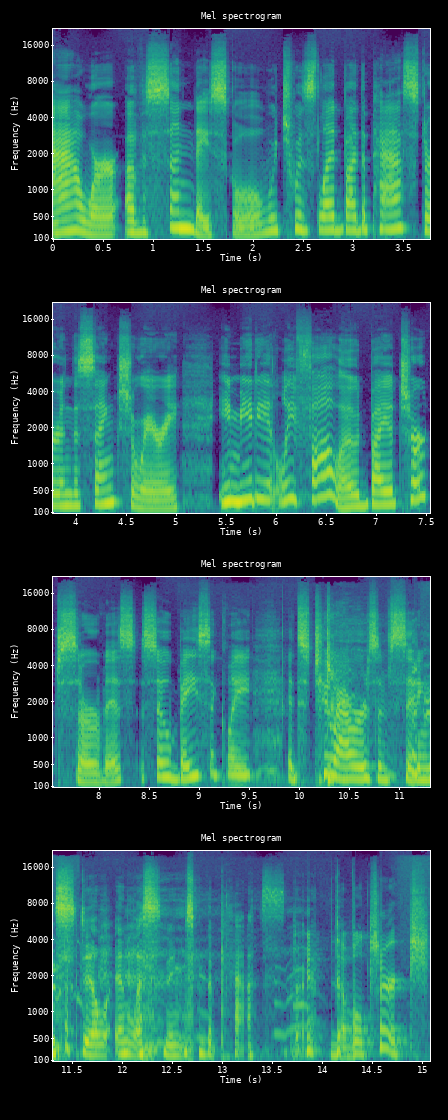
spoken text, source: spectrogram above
hour of Sunday school, which was led by the pastor in the sanctuary, immediately followed by a church service. So basically, it's two hours of sitting still and listening to the pastor. Double church.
